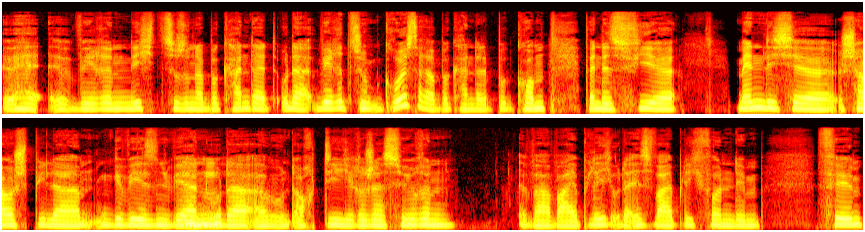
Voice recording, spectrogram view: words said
w- wäre nicht zu so einer Bekanntheit oder wäre zu größerer Bekanntheit bekommen, wenn es vier männliche Schauspieler gewesen wären oder ähm, und auch die Regisseurin war weiblich oder ist weiblich von dem Film.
